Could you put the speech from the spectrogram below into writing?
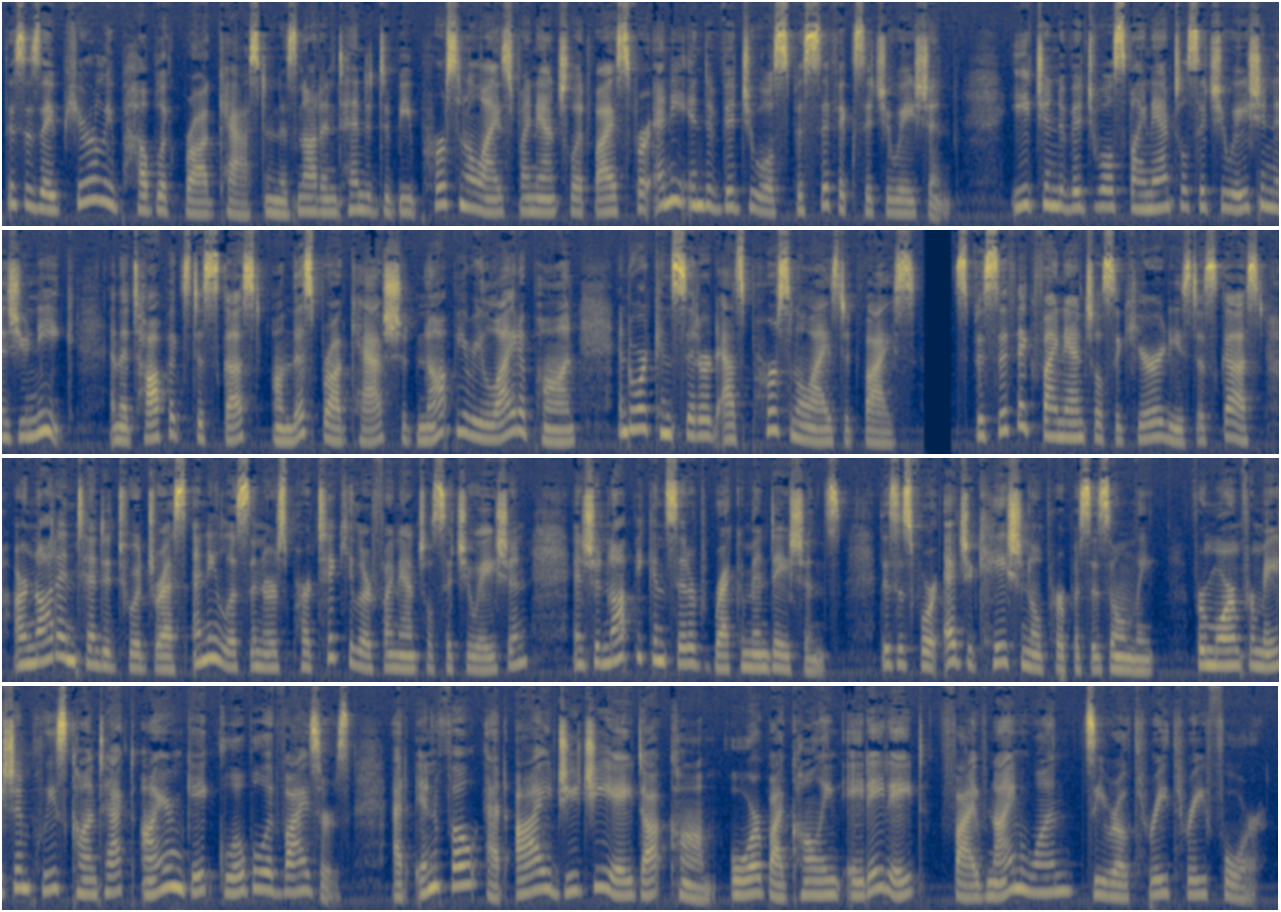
This is a purely public broadcast and is not intended to be personalized financial advice for any individual specific situation. Each individual's financial situation is unique, and the topics discussed on this broadcast should not be relied upon and or considered as personalized advice. Specific financial securities discussed are not intended to address any listener's particular financial situation and should not be considered recommendations. This is for educational purposes only. For more information, please contact Iron Gate Global Advisors at info at igga.com or by calling 888 591 0334.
